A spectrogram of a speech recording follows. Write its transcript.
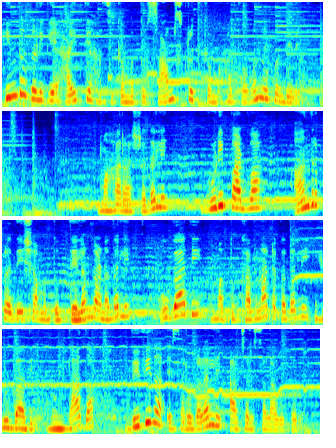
ಹಿಂದೂಗಳಿಗೆ ಐತಿಹಾಸಿಕ ಮತ್ತು ಸಾಂಸ್ಕೃತಿಕ ಮಹತ್ವವನ್ನು ಹೊಂದಿದೆ. ಮಹಾರಾಷ್ಟ್ರದಲ್ಲಿ ಗುಡಿಪಾಡ್ವಾ ಆಂಧ್ರಪ್ರದೇಶ ಮತ್ತು ತೆಲಂಗಾಣದಲ್ಲಿ ಉಗಾದಿ ಮತ್ತು ಕರ್ನಾಟಕದಲ್ಲಿ ಯುಗಾದಿ ಮುಂತಾದ ವಿವಿಧ ಹೆಸರುಗಳಲ್ಲಿ ಆಚರಿಸಲಾಗುತ್ತದೆ.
